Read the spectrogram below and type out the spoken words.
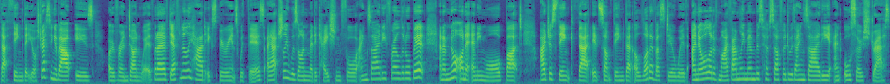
that thing that you're stressing about is over and done with. But I have definitely had experience with this. I actually was on medication for anxiety for a little bit, and I'm not on it anymore, but I just think that it's something that a lot of us deal with. I know a lot of my family members have suffered with anxiety and also stress,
